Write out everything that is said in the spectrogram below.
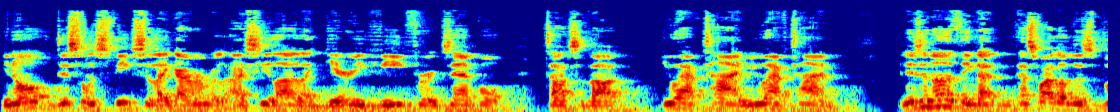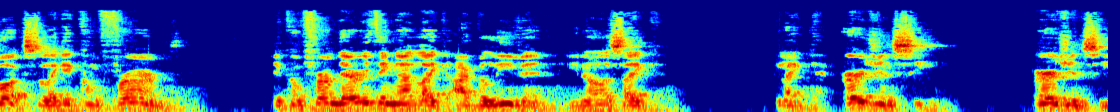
You know, this one speaks to like, I remember I see a lot of like Gary Vee, for example, talks about you have time, you have time. And here's another thing that that's why I love this book. So like it confirmed, it confirmed everything I like I believe in. You know, it's like like urgency, urgency.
